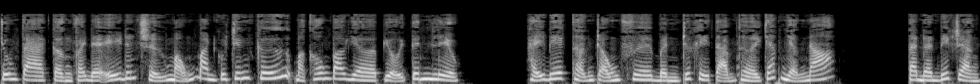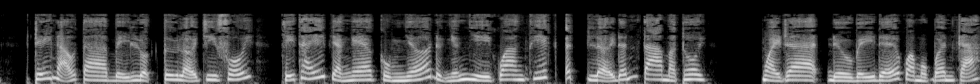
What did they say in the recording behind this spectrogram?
Chúng ta cần phải để ý đến sự mỏng manh của chứng cứ mà không bao giờ vội tin liều. Hãy biết thận trọng phê bình trước khi tạm thời chấp nhận nó. Ta nên biết rằng, trí não ta bị luật tư lợi chi phối, chỉ thấy và nghe cùng nhớ được những gì quan thiết ích lợi đến ta mà thôi. Ngoài ra đều bị để qua một bên cả,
